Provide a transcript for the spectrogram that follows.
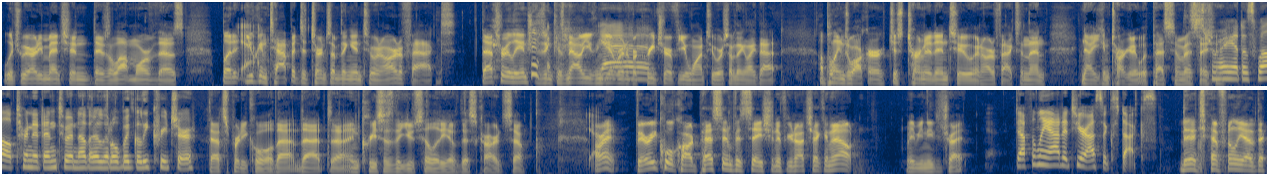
Which we already mentioned. There's a lot more of those, but Yeah. you can tap it to turn something into an artifact. That's really interesting because now you can get rid of a creature if you want to, or something like that. A planeswalker, just turn it into an artifact, and then now you can target it with pest infestation. Try it as well. Turn it into another little wiggly creature. That's pretty cool. That that uh, increases the utility of this card. So, all right, very cool card, Pest Infestation. If you're not checking it out, maybe you need to try it. Definitely add it to your Esix decks. They're definitely out there.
